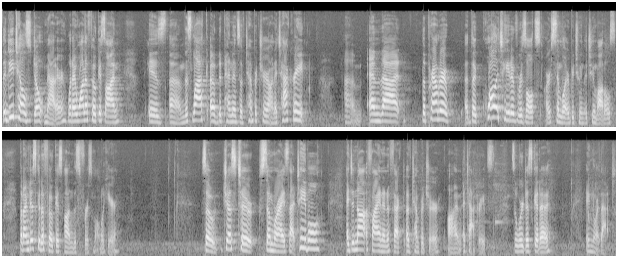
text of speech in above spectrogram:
the details don't matter. What I want to focus on is um, this lack of dependence of temperature on attack rate, um, and that the parameter, the qualitative results are similar between the two models, but I'm just going to focus on this first model here. So just to summarize that table, I did not find an effect of temperature on attack rates. So we're just gonna ignore that.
